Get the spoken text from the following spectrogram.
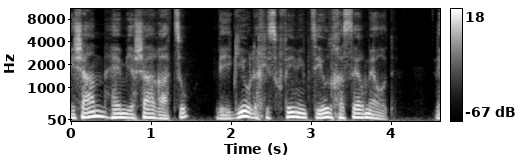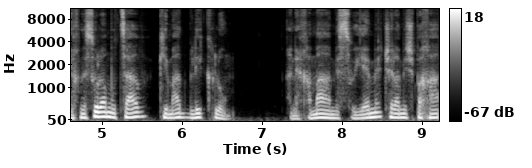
משם הם ישר רצו, והגיעו לכיסופים עם ציוד חסר מאוד. נכנסו למוצב כמעט בלי כלום. הנחמה המסוימת של המשפחה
